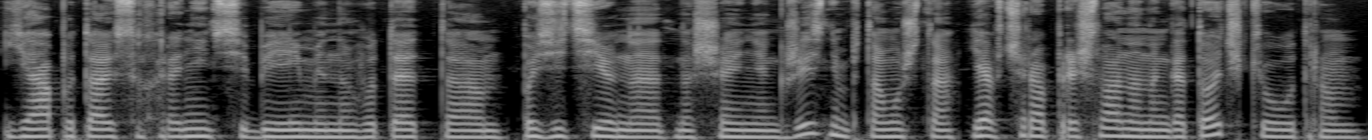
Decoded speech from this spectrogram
я пытаюсь сохранить себе именно вот это позитивное отношение к жизни, потому что я вчера пришла на ноготочки утром.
